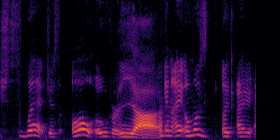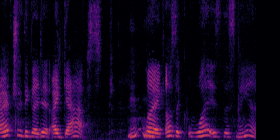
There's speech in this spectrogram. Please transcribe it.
sweat just all over. him. Yeah. And I almost like I, I actually think I did. I gasped. Mm. Like I was like, "What is this man?"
